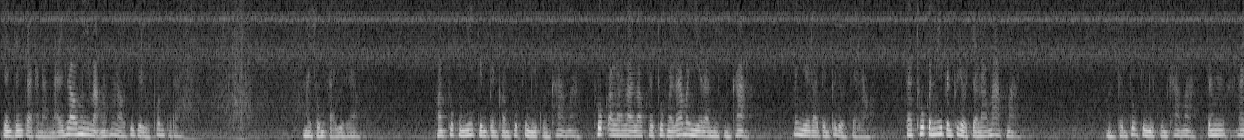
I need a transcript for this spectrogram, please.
เย็นเพียใจขนาดไหน เรามีหวังของเราที่จะหลุดพ้นไปได้ ไม่สงสัยอยู่แล้ว ความทุกข์นี้จึงเป็นความทุกข์ที่มีคุณค่ามาก ทุกอะไรเราเคยทุกข์มาแล้วไม่มีอะไรมีคุณค่า ไม่มีอะไรเป็นประโยชน์แก่เรา แต่ทุกอันนี้เป็นประโยชน์แก่เรามากมายเป็นทุกข์ที่มีคุณค่ามากจึงให้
